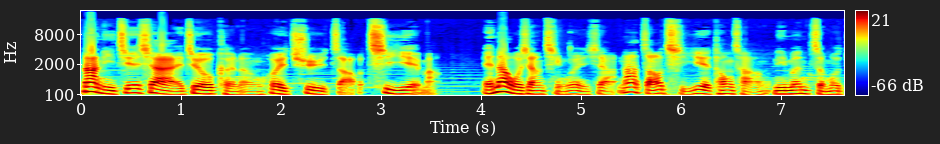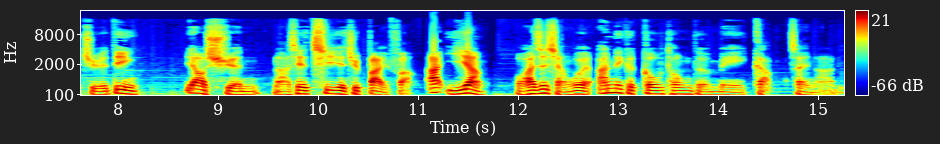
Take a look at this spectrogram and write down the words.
那你接下来就有可能会去找企业嘛？哎，那我想请问一下，那找企业通常你们怎么决定要选哪些企业去拜访啊？一样，我还是想问，啊，那个沟通的美感在哪里？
